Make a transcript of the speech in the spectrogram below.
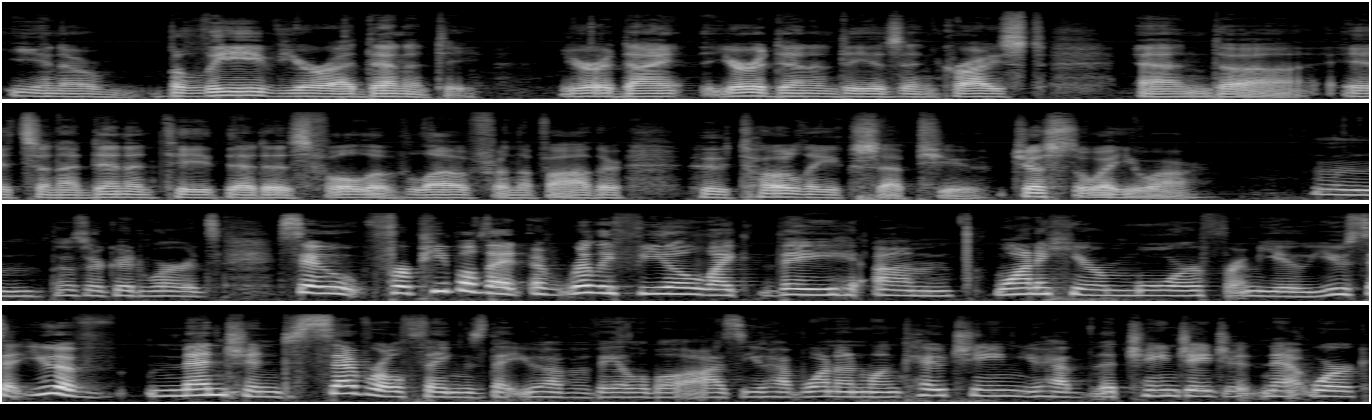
you know, believe your identity. Your, your identity is in Christ, and uh, it's an identity that is full of love from the Father who totally accepts you just the way you are. Mm, those are good words. So, for people that really feel like they um, want to hear more from you, you said you have mentioned several things that you have available, Os. You have one on one coaching, you have the Change Agent Network,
